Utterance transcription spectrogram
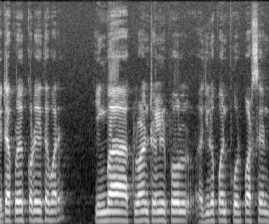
এটা প্রয়োগ করা যেতে পারে কিংবা chlorantraniliprole zero point four percent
